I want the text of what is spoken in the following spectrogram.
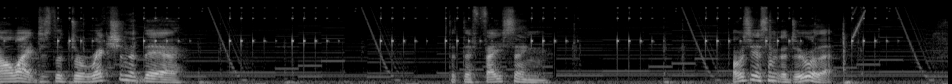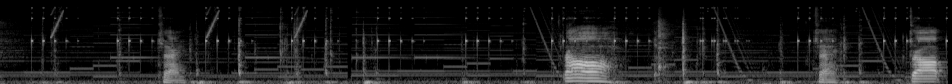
Oh, wait, just the direction that they're... That they're facing... Obviously has something to do with it. Okay. Oh. Okay. Stop.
